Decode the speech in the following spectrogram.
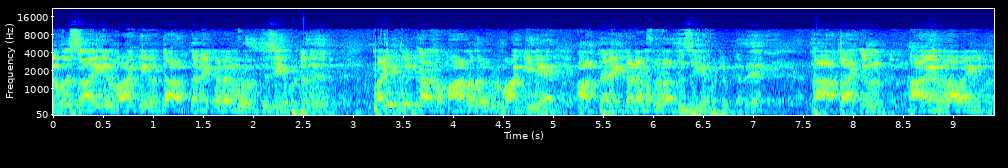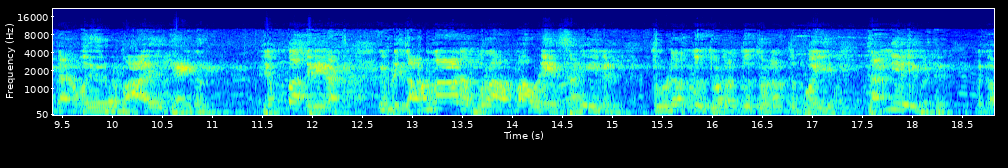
விவசாயிகள் வாங்கியிருந்த அத்தனை கடனும் ரத்து செய்யப்பட்டது. படிப்பிற்காக மாணவர்கள் வாங்கிய அத்தனை கடனும் ரத்து செய்யப்பட்டு விட்டது தாத்தாக்கள் ஆயிரம் ரூபாய் வாங்கிட்டு இருந்தாங்க முதியவர்கள் இப்ப ஆயிரத்தி ஐநூறு. தெம்பா தெரியுறாங்க. இப்படி தமிழ்நாடு பூரா அம்மாவுடைய சலுகைகள் தொடர்ந்து தொடர்ந்து தொடர்ந்து போய் தண்ணீரை பெற்று மிக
